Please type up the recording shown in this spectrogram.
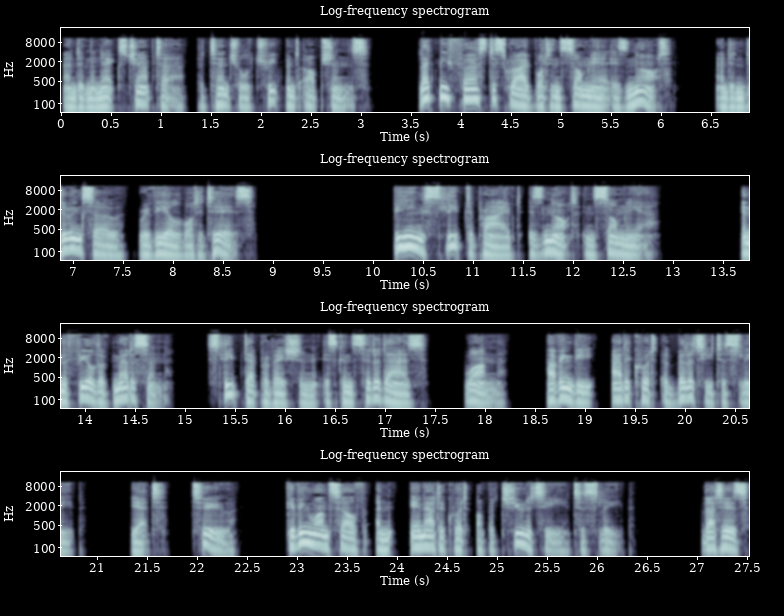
and in the next chapter, potential treatment options, let me first describe what insomnia is not, and in doing so, reveal what it is. Being sleep deprived is not insomnia. In the field of medicine, sleep deprivation is considered as 1 having the adequate ability to sleep, yet 2. Giving oneself an inadequate opportunity to sleep. That is,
